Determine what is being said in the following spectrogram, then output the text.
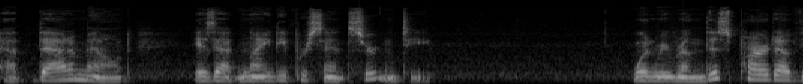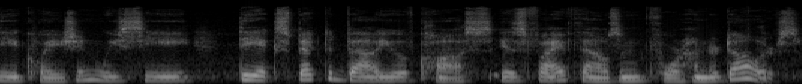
at that amount is at 90% certainty. When we run this part of the equation, we see the expected value of costs is $5,400.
